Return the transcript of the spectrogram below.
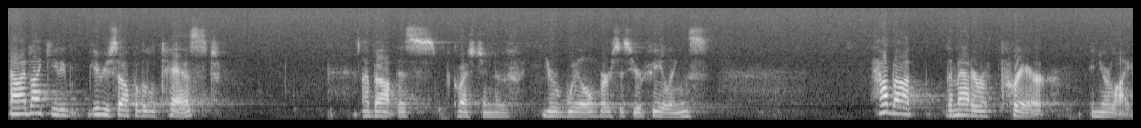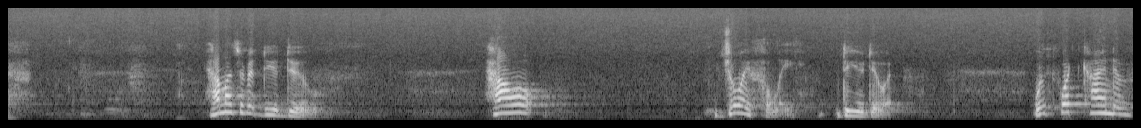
Now, I'd like you to give yourself a little test about this question of your will versus your feelings. How about the matter of prayer in your life? How much of it do you do? How joyfully do you do it? With what kind of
